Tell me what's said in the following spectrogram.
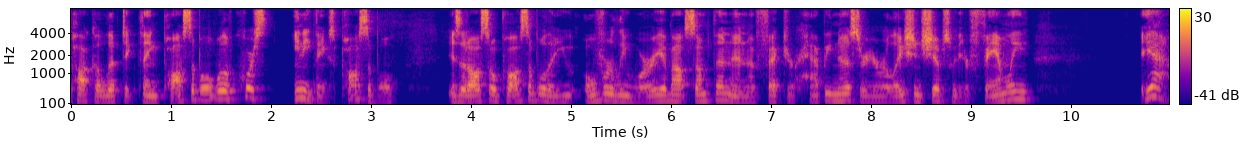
apocalyptic thing possible? Well, of course anything's possible. Is it also possible that you overly worry about something and affect your happiness or your relationships with your family? Yeah,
